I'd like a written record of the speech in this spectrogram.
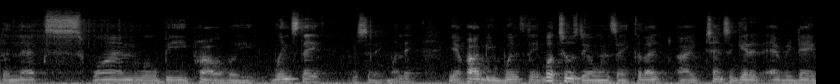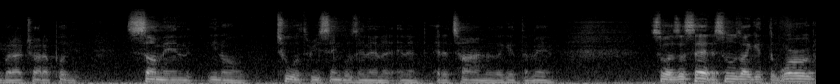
the next one will be probably Wednesday what's today? Monday? Yeah, probably Wednesday. Well, Tuesday or Wednesday, because I, I tend to get it every day, but I try to put some in, you know, two or three singles in, a, in a, at a time as I get them in. So as I said, as soon as I get the word,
